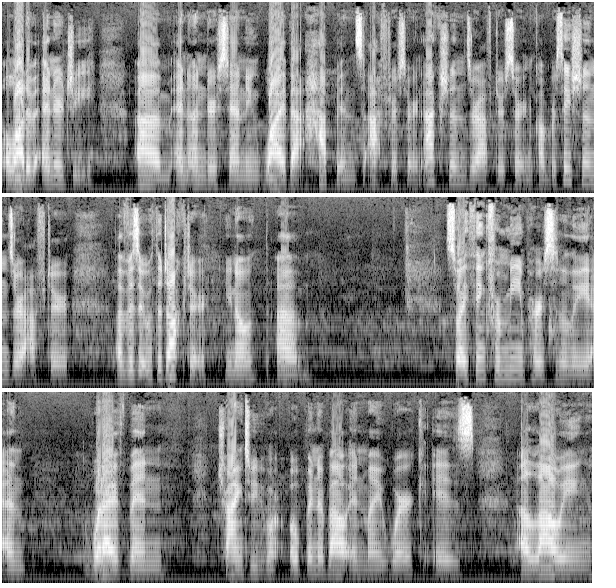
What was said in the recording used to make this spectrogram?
a lot of energy um, and understanding why that happens after certain actions or after certain conversations or after a visit with a doctor you know? Um, so i think for me personally and what i've been trying to be more open about in my work is allowing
